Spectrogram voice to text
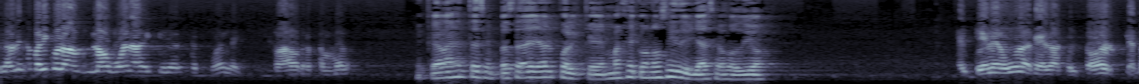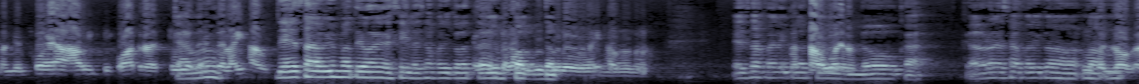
la única película no buena de Killer es Twilight, todas las otras están buenas. Es que la gente se empieza a llevar porque es más reconocido y ya se jodió. Él tiene una que es actor, que también fue a A24, el estudio de, de Lighthouse. De esa misma te iba a decir, esa película está bien fucked up. Esa película Está está bien buena. loca. Cabrón, esa película no, no, loca,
